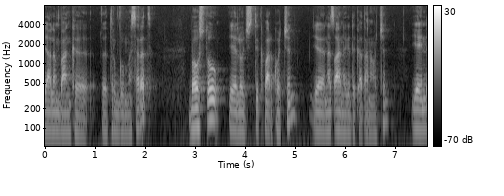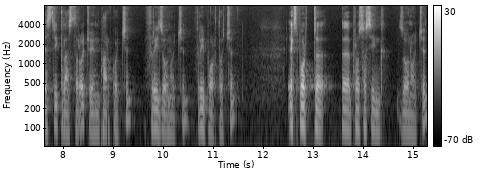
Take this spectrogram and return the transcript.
የዓለም ባንክ ትርጉም መሰረት በውስጡ የሎጂስቲክ ፓርኮችን፣ የነፃ ንግድ ቀጠናዎችን፣ የኢንዱስትሪ ክላስተሮች ወይም ፓርኮችን፣ free ዞኖችን፣ free port ኦችን፣ export processing ዞኖችን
